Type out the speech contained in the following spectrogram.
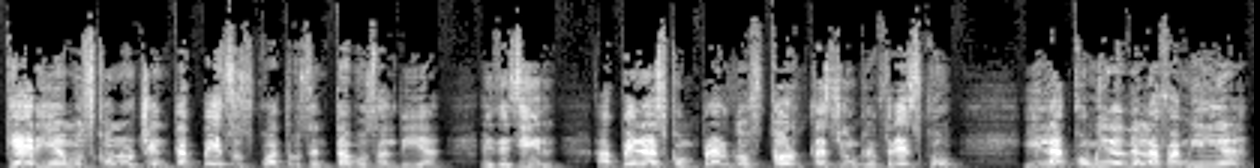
¿qué haríamos con 80 pesos 4 centavos al día? Es decir, apenas comprar dos tortas y un refresco y la comida de la familia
